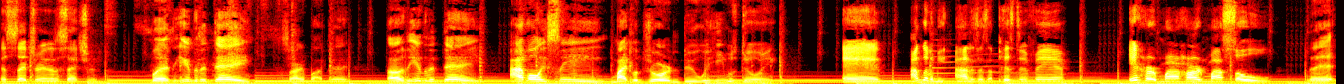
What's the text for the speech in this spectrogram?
etc. etc. But at the end of the day, sorry about that. uh, at the end of the day, I've only seen Michael Jordan do what he was doing, and I'm gonna be honest, as a Piston fan, it hurt my heart and my soul that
